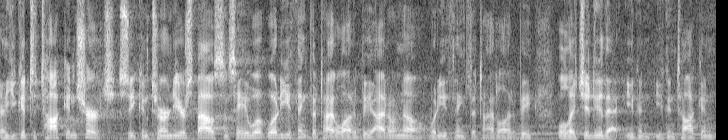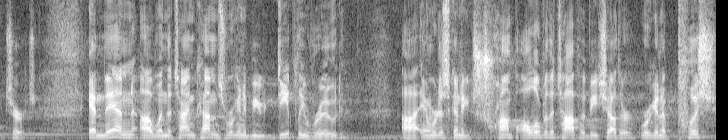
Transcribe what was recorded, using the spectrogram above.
Uh, you get to talk in church, so you can turn to your spouse and say, hey, what, what do you think the title ought to be? I don't know. What do you think the title ought to be? We'll let you do that. You can, you can talk in church. And then uh, when the time comes, we're going to be deeply rude. Uh, and we're just going to trump all over the top of each other. We're going to push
